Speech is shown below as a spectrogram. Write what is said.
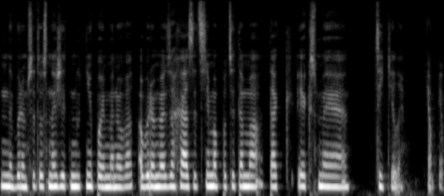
nebudeme se to snažit nutně pojmenovat a budeme zacházet s těma pocitama tak, jak jsme je cítili. Jo, jo.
